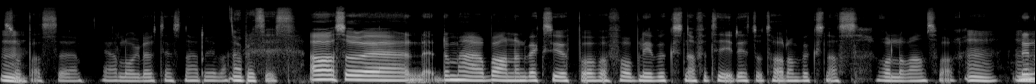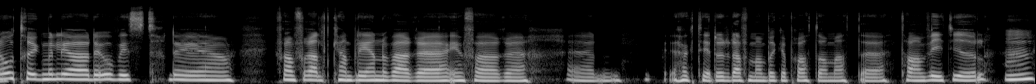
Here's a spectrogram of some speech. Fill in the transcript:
Mm. Så pass eh, jag låg där ute i en snödriva. Ja, precis. Ja, så eh, de här barnen växer upp och får bli vuxna för tidigt och tar de vuxnas roller och ansvar. Mm. Mm. Det är en otrygg miljö, det är ovisst. Det är, framförallt kan bli ännu värre inför eh, eh högtider. Det är därför man brukar prata om att eh, ta en vit jul. Mm.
